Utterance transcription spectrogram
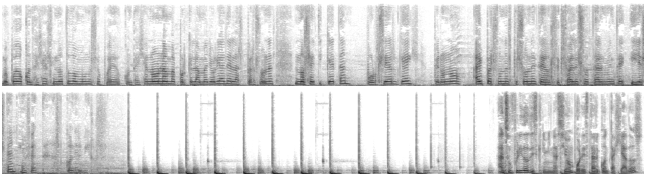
me puedo contagiar, sino todo el mundo se puede contagiar, no nada más porque la mayoría de las personas nos etiquetan por ser gay, pero no, hay personas que son heterosexuales totalmente y están infectadas con el virus. ¿Han sufrido discriminación por estar contagiados?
